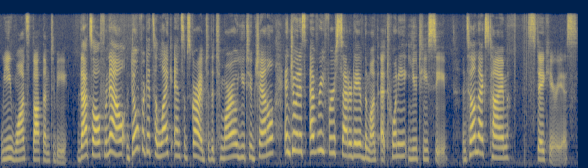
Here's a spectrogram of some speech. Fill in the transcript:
we once thought them to be. That's all for now. Don't forget to like and subscribe to the Tomorrow YouTube channel and join us every first Saturday of the month at 20 UTC. Until next time, stay curious.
